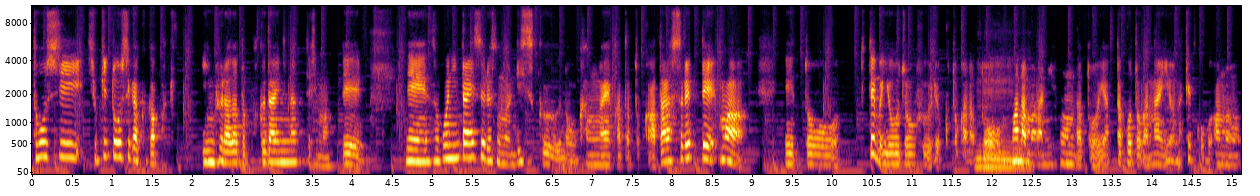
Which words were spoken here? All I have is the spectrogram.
投資、初期投資額がインフラだと莫大になってしまって、で、そこに対するそのリスクの考え方とか、新しそれって、まあ、えっ、ー、と、例えば洋上風力とかだと、まだまだ日本だとやったことがないような、結構あの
